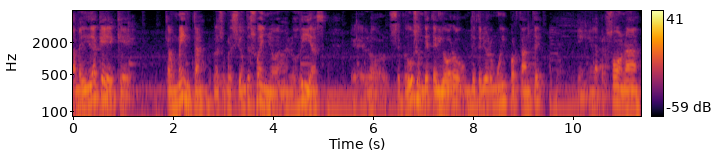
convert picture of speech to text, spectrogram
a medida que, aumenta la supresión de sueño en los días, eh, se produce un deterioro, un deterioro muy importante en, la persona,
